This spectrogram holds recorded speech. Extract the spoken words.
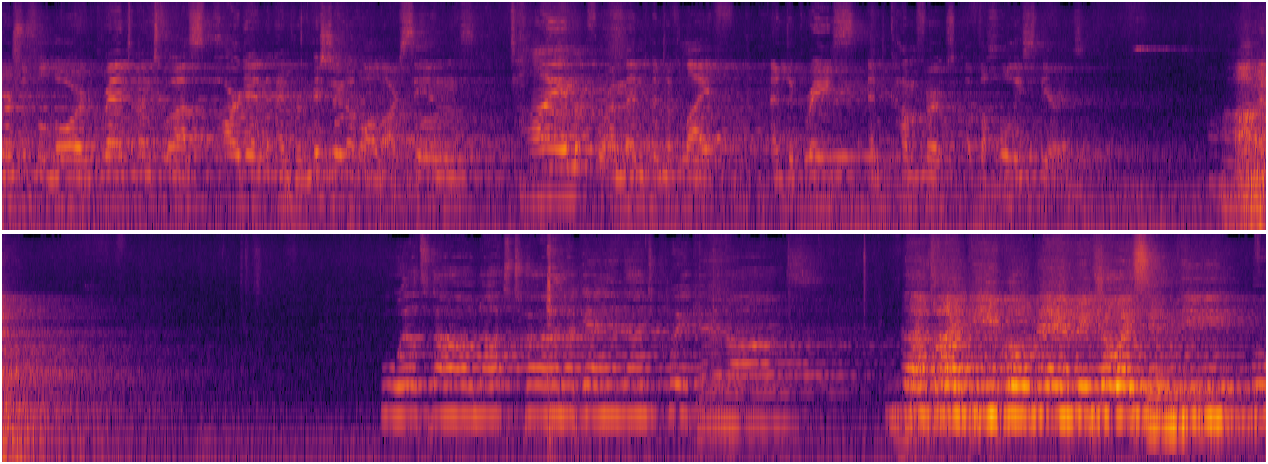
merciful Lord grant unto us pardon and remission of all our sins, time for amendment of life, and the grace and comfort of the Holy Spirit. Amen. Wilt thou not turn again and quicken us? That thy people may rejoice in thee. O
